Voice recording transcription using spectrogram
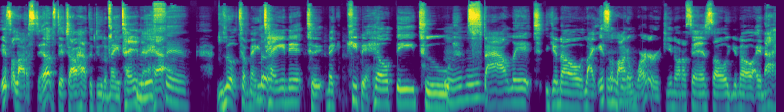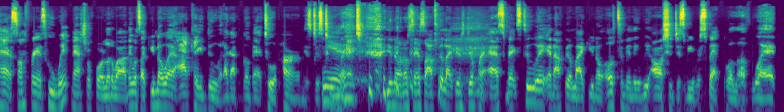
it's a lot of steps that y'all have to do to maintain that hair Listen, look to maintain it to make keep it healthy to Mhm. style it you know like it's a lot of work you know what i'm saying? So you know and i had some friends who went natural for a little while and it was like you know what? I can't do it. I got to go back to a perm. It's just too yeah. much. You know what i'm saying? So i feel like there's different aspects to it and i feel like you know ultimately we all should just be respectful of what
